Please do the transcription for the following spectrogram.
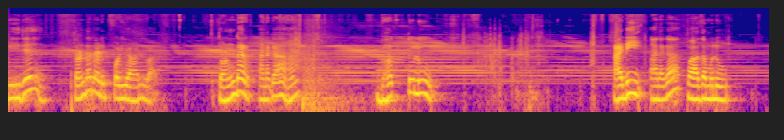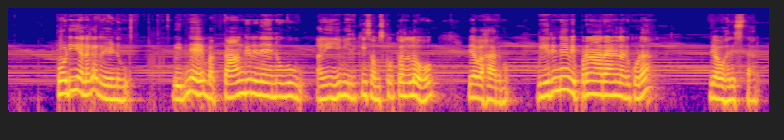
వీరే తొండరడిపొడి ఆళ్వారు. తొండర్ అనగా భక్తులు. అడి అనగా పాదములు. పొడి అనగా రేణువు. వీరినే భక్తాంగిరి రేణువు అని వీరికి సంస్కృతంలో వ్యవహారము. వీరినే విప్రనారాయణులను కూడా వ్యవహరిస్తారు.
